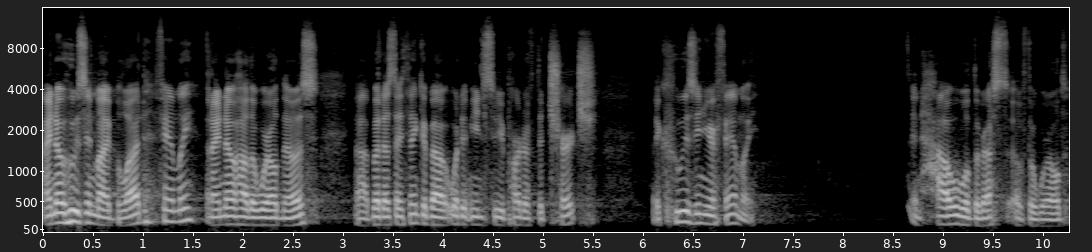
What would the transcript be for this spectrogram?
I know who's in my blood family, and I know how the world knows. Uh, but as I think about what it means to be part of the church, like who is in your family? And how will the rest of the world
